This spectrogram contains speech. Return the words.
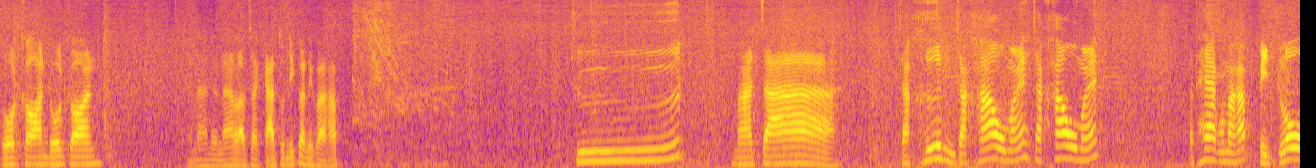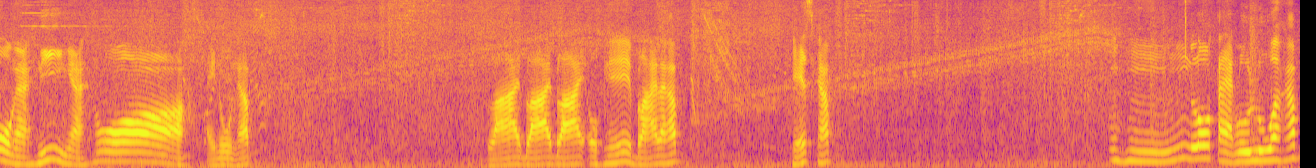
โดดก่อน โดดก่อนเดี๋ยวนะเดี๋ยวนะ เราจัดการตัวนี้ก่อนดีกว่าครับชืดมาจ้า จะขึ้น จะเข้าไหม จะเข้าไหมกระแทกลงมาครับ ปิดโล่ไง นี่ไง โอ้ไอ้นู่นครับ บลายบลายบลายโอเคบลายแล้วครับเทสครับอือหือโลแตกรัวๆครับ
